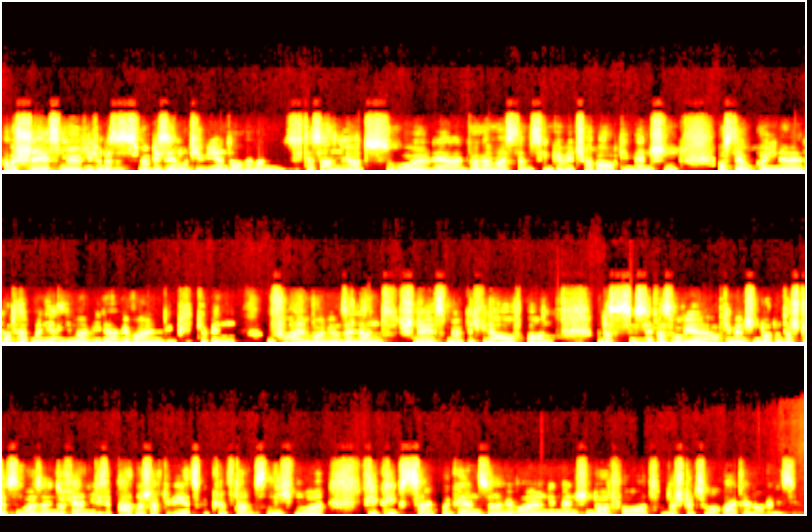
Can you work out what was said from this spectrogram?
aber schnellstmöglich. Und das ist wirklich sehr motivierend, auch wenn man sich das anhört, sowohl der Bürgermeister Sinkewitsch, aber auch die Menschen aus der Ukraine. Dort hört man ja immer wieder, wir wollen den Krieg gewinnen und vor allem wollen wir unser Land schnellstmöglich wieder aufbauen. Und das ist etwas, wo wir auch die Menschen dort unterstützen wollen. Also insofern, diese Partnerschaft, die wir jetzt geknüpft haben, ist nicht nur für die Kriegszeit begrenzt, sondern wir wollen den Menschen dort vor Ort Unterstützung auch weiterhin organisieren.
